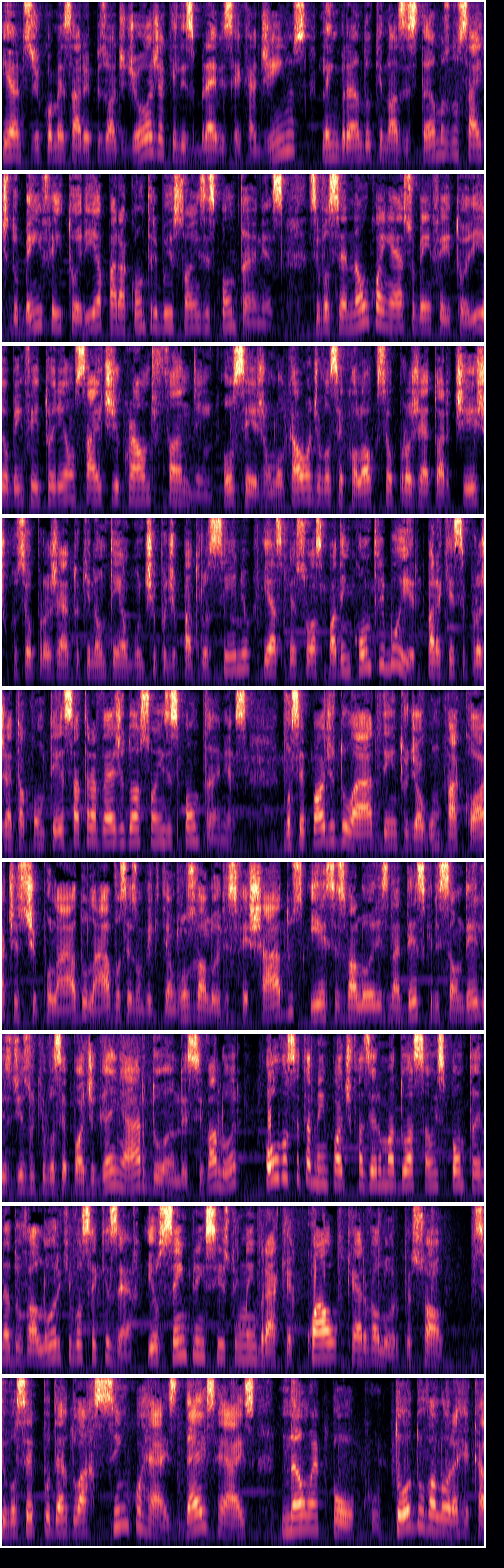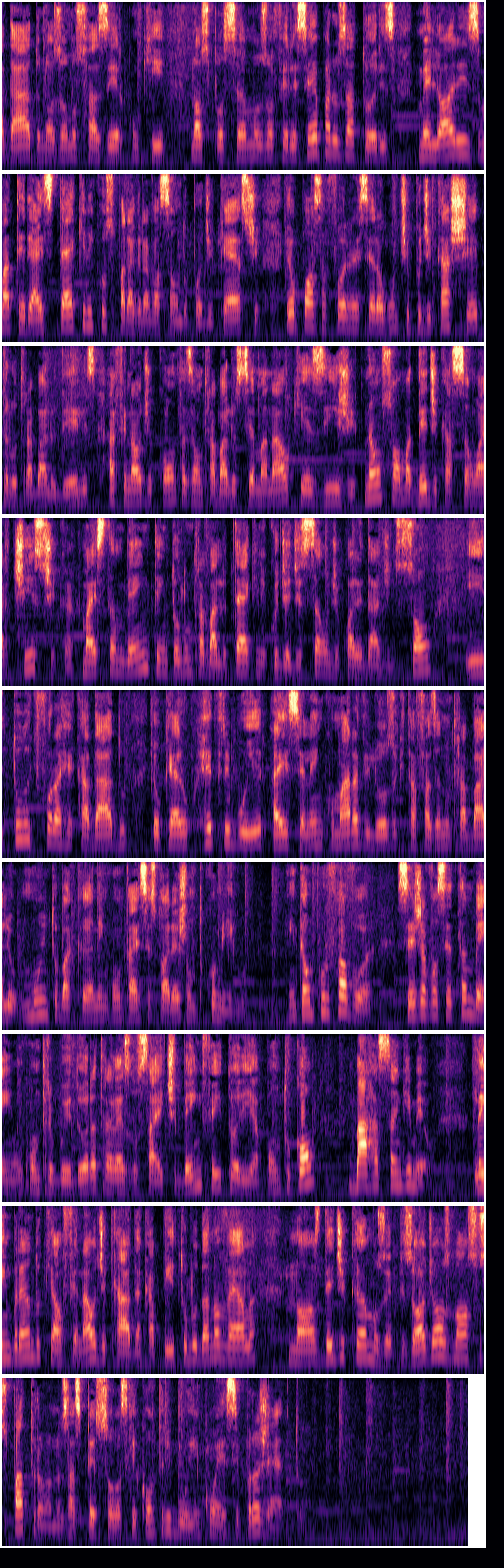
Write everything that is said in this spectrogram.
E antes de começar o episódio de hoje, aqueles breves recadinhos, lembrando que nós estamos no site do Benfeitoria para contribuições espontâneas. Se você não conhece o Benfeitoria, o Benfeitoria é um site de crowdfunding, ou seja, um local onde você coloca o seu projeto artístico, seu projeto que não tem algum tipo de patrocínio, e as pessoas podem contribuir para que esse projeto aconteça através de doações espontâneas. Você pode doar dentro de algum pacote estipulado lá, vocês vão ver que tem alguns valores fechados, e esses valores na descrição deles diz o que você pode pode ganhar doando esse valor, ou você também pode fazer uma doação espontânea do valor que você quiser. E eu sempre insisto em lembrar que é qualquer valor, pessoal. Se você puder doar 5 reais, 10 reais, não é pouco. Todo o valor arrecadado nós vamos fazer com que nós possamos oferecer para os atores melhores materiais técnicos para a gravação do podcast. Eu possa fornecer algum tipo de cachê pelo trabalho deles. Afinal de contas, é um trabalho semanal que exige não só uma dedicação artística, mas também tem todo um trabalho técnico de edição, de qualidade de som e tudo que for arrecadado eu quero retribuir a esse elenco maravilhoso que está fazendo um trabalho muito bacana bacana em contar essa história junto comigo. Então, por favor, seja você também um contribuidor através do site benfeitoria.com barra sangue meu. Lembrando que ao final de cada capítulo da novela, nós dedicamos o episódio aos nossos patronos, as pessoas que contribuem com esse projeto.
